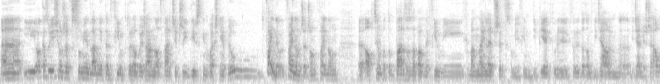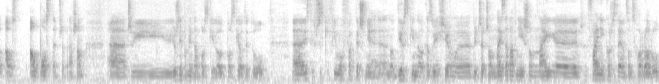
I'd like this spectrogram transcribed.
E, I okazuje się, że w sumie dla mnie ten film, który obejrzałem na otwarcie, czyli Deerskin właśnie był fajnym, fajną rzeczą, fajną e, opcją, bo to bardzo zabawny film i chyba najlepszy w sumie film DPA, który, który dotąd widziałem. E, Widziałem jeszcze Au- Aus- przepraszam, czyli już nie pamiętam polskiego, polskiego tytułu. I z tych wszystkich filmów faktycznie, no Deerskin okazuje się być rzeczą najzabawniejszą, najfajniej korzystającą z horroru,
